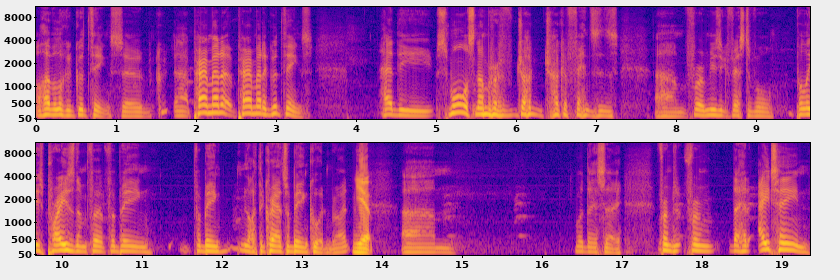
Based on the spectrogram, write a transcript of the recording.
I'll have a look at good things. So, uh, Parramatta, Parramatta, good things had the smallest number of drug drug offences um, for a music festival. Police praised them for, for being for being like the crowds for being good, right? Yep. Um, what they say from from they had 18,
